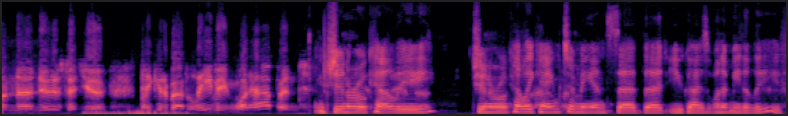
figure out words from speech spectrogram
on the news that you're thinking about leaving. What happened? General Kelly, General Kelly came to me and said that you guys wanted me to leave.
